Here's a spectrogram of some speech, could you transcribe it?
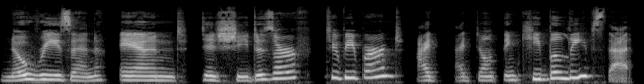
no reason. And did she deserve to be burned? I, I don't think he believes that.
